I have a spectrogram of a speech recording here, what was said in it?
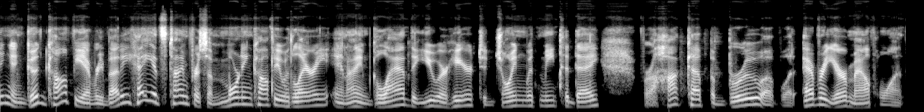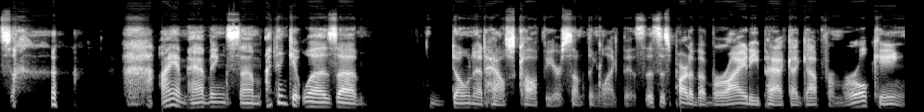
morning and good coffee, everybody. Hey, it's time for some morning coffee with Larry, and I am glad that you are here to join with me today for a hot cup of brew of whatever your mouth wants. I am having some, I think it was um, Donut House coffee or something like this. This is part of a variety pack I got from Rural King.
